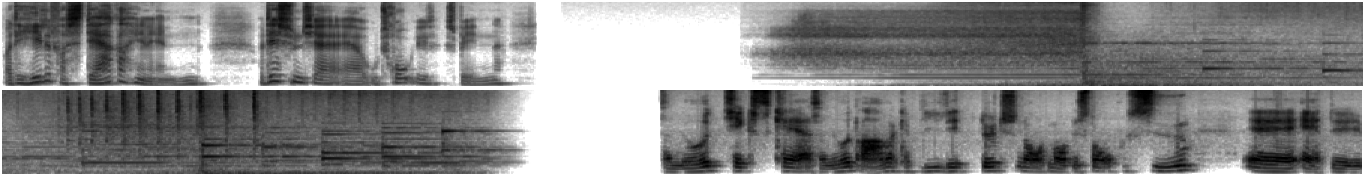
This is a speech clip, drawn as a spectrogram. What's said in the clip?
Og det hele forstærker hinanden. Og det synes jeg er utroligt spændende. Så noget tekst kan, altså noget drama kan blive lidt dødt, når, når det står på siden, øh, at øh,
